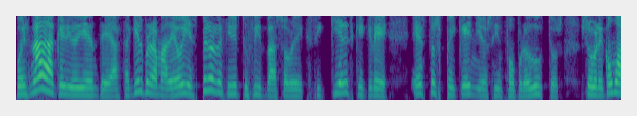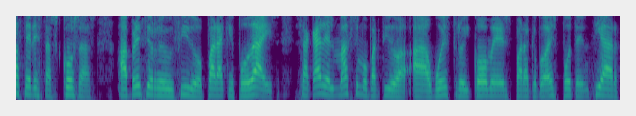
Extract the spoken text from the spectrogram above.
Pues nada, querido oyente, hasta aquí el programa de hoy. Espero recibir tu feedback sobre si quieres que cree estos pequeños infoproductos, sobre cómo hacer estas cosas a precio reducido para que podáis sacar el máximo partido a, a vuestro e-commerce, para que podáis potenciar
